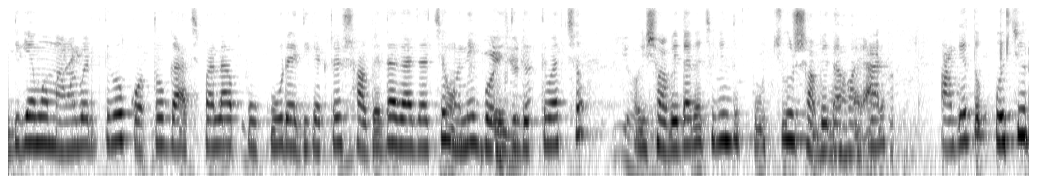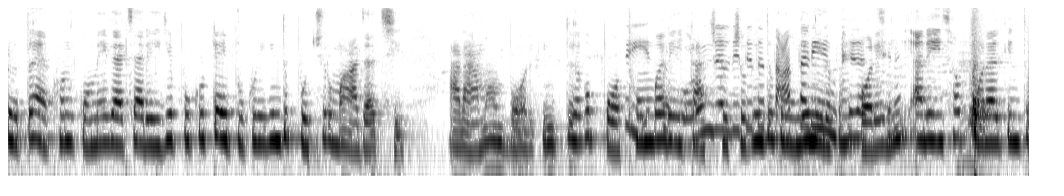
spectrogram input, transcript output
এদিকে আমার মামার বাড়ি থেকেও কত গাছপালা, পুকুর, এদিকে একটা সবেদা গাছ আছে, অনেক বড় যে দেখতে পাচ্ছ। ওই সবেদা গাছে কিন্তু প্রচুর সবেদা হয়। আর আগে তো প্রচুর হতো, এখন কমে গেছে। আর এই যে পুকুরটা, এই পুকুরে কিন্তু প্রচুর মাছ আছে। আর আমার বর কিন্তু দেখো প্রথমবার এই কাজ করছ কিন্তু কোনোদিন এরকম করেনি। আর এইসব করার কিন্তু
